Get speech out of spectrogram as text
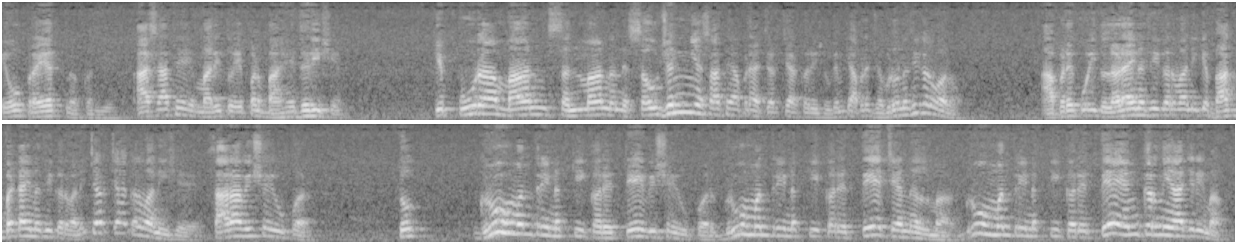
એવો પ્રયત્ન કરીએ. આ સાથે મારી તો એ પણ બાહેધરી છે કે પૂરા માન, સન્માન અને સૌજન્ય સાથે આપણે આ ચર્ચા કરીશું. કેમ કે આપણે ઝઘડો નથી કરવાનો. આપણે કોઈ લડાઈ નથી કરવાની કે ભાગબટાઈ નથી કરવાની. ચર્ચા કરવાની છે સારા વિષય ઉપર. તો ગૃહમંત્રી નક્કી કરે તે વિષય ઉપર. ગૃહમંત્રી નક્કી કરે તે ચેનલમાં. ગૃહમંત્રી નક્કી કરે તે એન્કરની હાજરીમાં.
